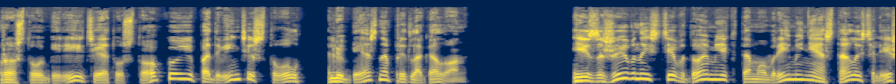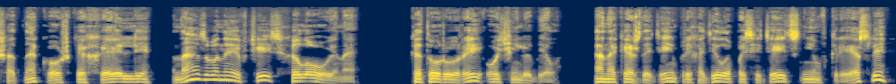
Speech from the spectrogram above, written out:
«Просто уберите эту стопку и подвиньте стул», — любезно предлагал он. Из живности в доме к тому времени осталась лишь одна кошка Хелли, названная в честь Хэллоуина, которую Рэй очень любил. Она каждый день приходила посидеть с ним в кресле,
